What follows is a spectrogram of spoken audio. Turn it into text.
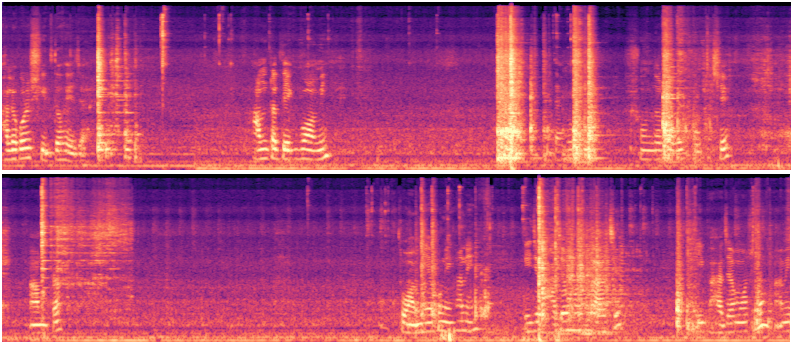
ভালো করে সিদ্ধ হয়ে যায়। আমটা দেখব আমি। দেখো, সুন্দরভাবে ফুটছে আমটা। তো আমি এখন এখানে এই যে ভাজা মশলা আছে, এই ভাজা মশলা আমি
